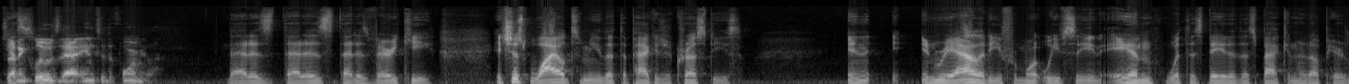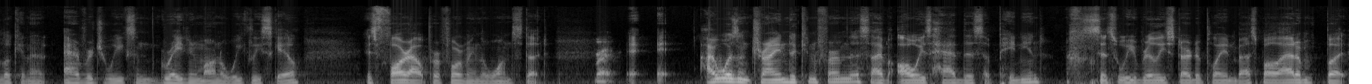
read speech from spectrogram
So that includes that into the formula. That is that is that is very key. It's just wild to me that the package of crusties, in in reality, from what we've seen, and with this data that's backing it up here, looking at average weeks and grading them on a weekly scale, is far outperforming the one stud. Right. I wasn't trying to confirm this. I've always had this opinion since we really started playing best ball, Adam. But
